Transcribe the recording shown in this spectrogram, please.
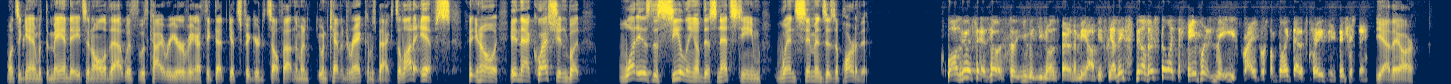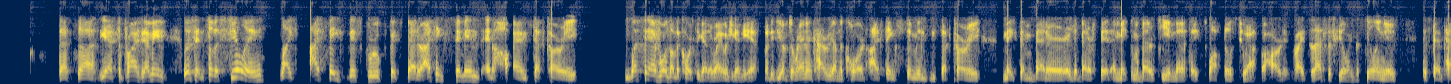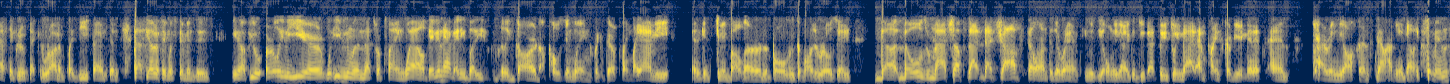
Once again, with the mandates and all of that, with with Kyrie Irving, I think that gets figured itself out. And then when when Kevin Durant comes back, it's a lot of ifs, you know, in that question. But what is the ceiling of this Nets team when Simmons is a part of it? Well, I was gonna say, so so you you know this better than me, obviously. Are they still they're still like the favorite in the East, right, or something like that? It's crazy. It's interesting. Yeah, they are. That's uh, yeah, surprising. I mean, listen. So the ceiling, like, I think this group fits better. I think Simmons and and Seth Curry. Let's say everyone's on the court together, right? Which again, the if. But if you have Durant and Kyrie on the court, I think Simmons and Seth Curry make them better is a better fit and make them a better team than if they swap those two out for Harden, right? So that's the ceiling. The ceiling is this fantastic group that can run and play defense, and that's the other thing with Simmons is you know, if you early in the year, even when the Nets were playing well, they didn't have anybody who could really guard opposing wings. Like if they were playing Miami and against Jimmy Butler or the Bulls and DeMar DeRozan, the, those matchups, that, that job fell onto Durant. He was the only guy who could do that. So he's doing that and playing 38 minutes and carrying the offense. Now having a guy like Simmons,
